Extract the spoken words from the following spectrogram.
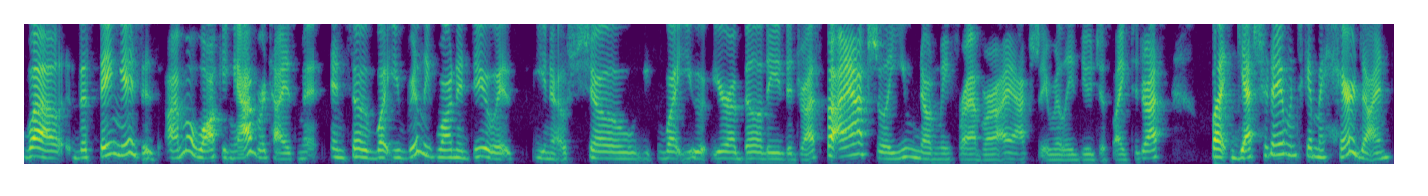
Well, the thing is, is I'm a walking advertisement, and so what you really want to do is, you know, show what you your ability to dress. But I actually, you've known me forever. I actually really do just like to dress. But yesterday I went to get my hair done,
